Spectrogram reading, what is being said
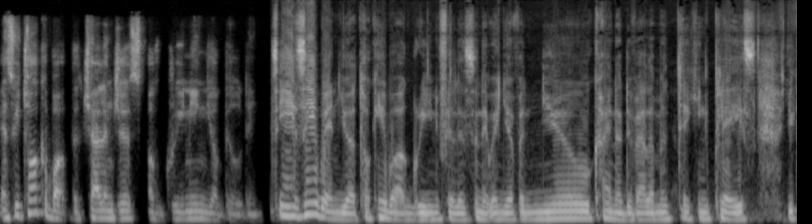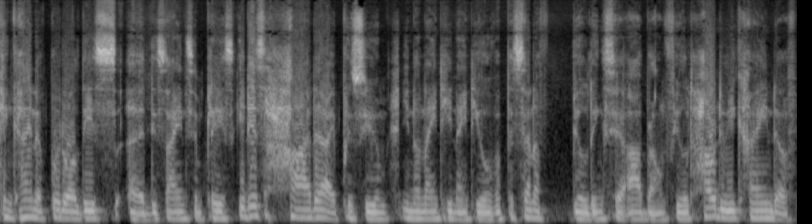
as we talk about the challenges of greening your building. It's easy when you're talking about greenfield, isn't it? When you have a new kind of development taking place, you can kind of put all these uh, designs in place. It is harder, I presume. You know, 90, 90 over percent of buildings here are brownfield. How do we kind of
